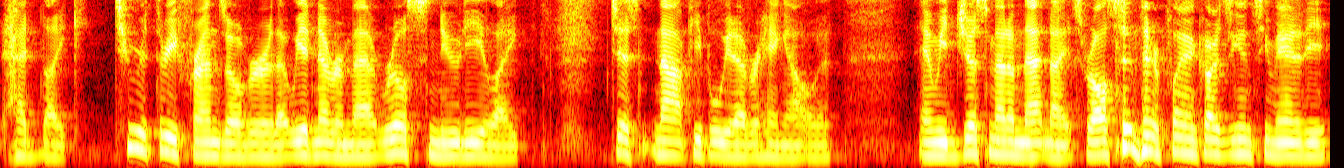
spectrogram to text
had like two or three friends over that we had never met, real snooty, like just not people we'd ever hang out with. And we just met them that night. So we're all sitting there playing Cards Against Humanity.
